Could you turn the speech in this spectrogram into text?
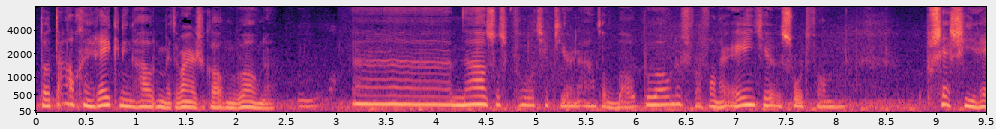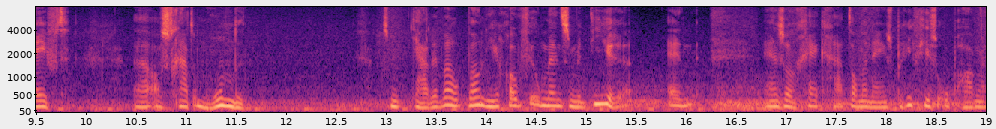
totaal geen rekening houden met waar ze komen wonen. Nou, zoals bijvoorbeeld, je hebt hier een aantal bouwbewoners waarvan er eentje een soort van obsessie heeft uh, als het gaat om honden. Ja, er wonen hier gewoon veel mensen met dieren. En, en zo'n gek gaat dan ineens briefjes ophangen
